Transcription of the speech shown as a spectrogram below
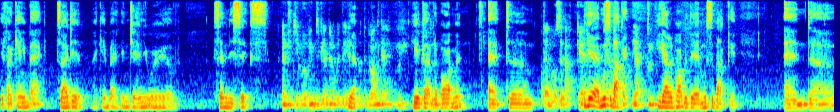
if I came back. So I did. I came back in January of 76. And did you move in together with the, yeah. with the blonde guy? Mm. He had got an apartment at um, Den Mosebacke. Yeah, Mosebacke. Yeah. Mm. He got an apartment there at Mosebacke, and uh,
